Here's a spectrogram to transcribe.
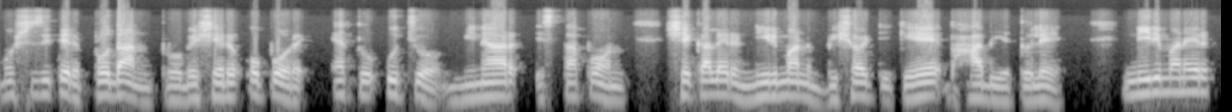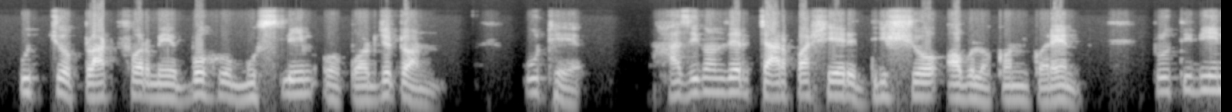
মসজিদের প্রধান প্রবেশের ওপর এত উঁচু মিনার স্থাপন সেকালের নির্মাণ বিষয়টিকে ভাবিয়ে তোলে। নির্মাণের উচ্চ প্ল্যাটফর্মে বহু মুসলিম ও পর্যটন উঠে হাজীগঞ্জের চারপাশের দৃশ্য অবলোকন করেন। প্রতিদিন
